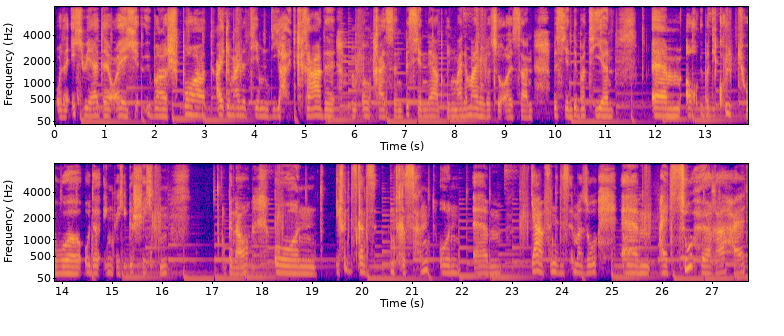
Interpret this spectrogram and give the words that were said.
oder ich werde euch über Sport, allgemeine Themen, die halt gerade im Umkreis sind, ein bisschen näher bringen, meine Meinung dazu äußern, ein bisschen debattieren. Ähm, auch über die Kultur oder irgendwelche Geschichten. Genau. Und ich finde es ganz interessant und ähm, ja, finde das immer so, ähm, als Zuhörer halt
